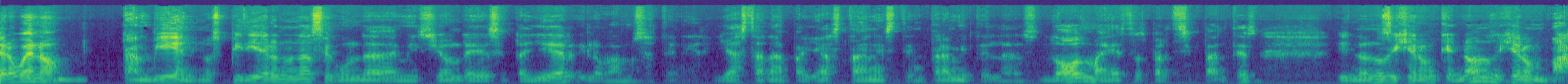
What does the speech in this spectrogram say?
Pero bueno, también nos pidieron una segunda emisión de ese taller y lo vamos a tener. Ya están, ya están este, en trámite las dos maestras participantes y no nos dijeron que no, nos dijeron va.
